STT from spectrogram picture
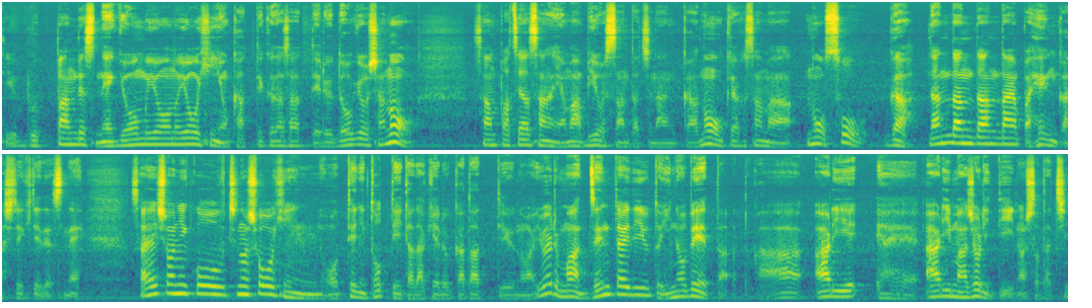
ていう物販ですね業務用の用品を買ってくださってる同業者の散髪屋さんやま美容師さんたちなんかのお客様の層がだんだんだんだんやっぱ変化してきてですね最初にこううちの商品を手に取っていただける方っていうのはいわゆるまあ全体で言うとイノベーターとかアーリー、えー、アーリーマジョリティの人たち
